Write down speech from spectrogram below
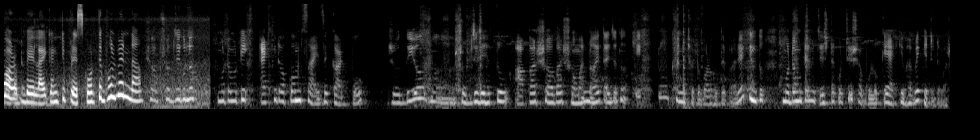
পর বেল আইকনটি প্রেস করতে ভুলবেন না। সব সবজিগুলো মোটামুটি একই রকম সাইজে কাটবো। যদিও সবজি যেহেতু আকার সবার সমান নয়, তাই জন্য একটুখানি ছোট বড় হতে পারে। কিন্তু মোটামুটি আমি চেষ্টা করছি সবগুলোকে একইভাবে কেটে দেওয়ার।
